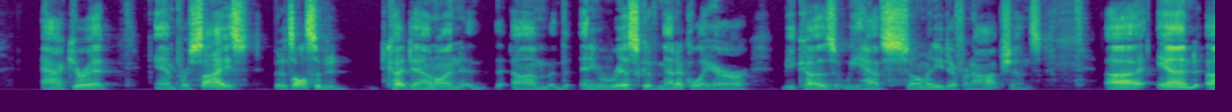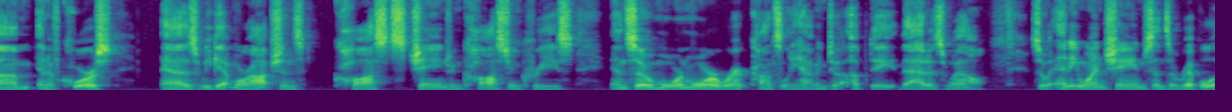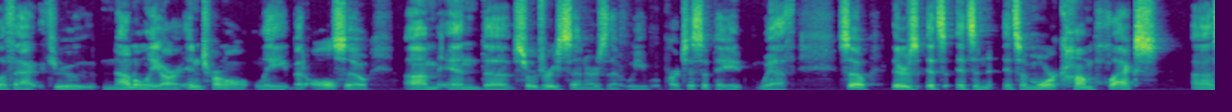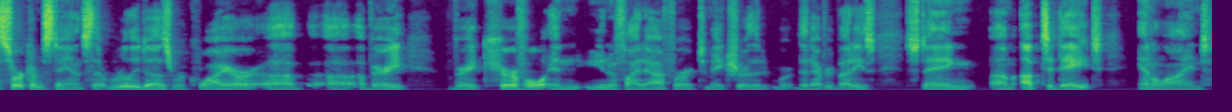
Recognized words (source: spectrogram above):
accurate and precise, but it's also to cut down on um, any risk of medical error because we have so many different options, uh, and um, and of course, as we get more options, costs change and costs increase and so more and more, we're constantly having to update that as well. So any one change sends a ripple effect through not only our internally, but also um, in the surgery centers that we participate with. So there's it's it's an it's a more complex uh, circumstance that really does require uh, a, a very very careful and unified effort to make sure that that everybody's staying um, up to date and aligned.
